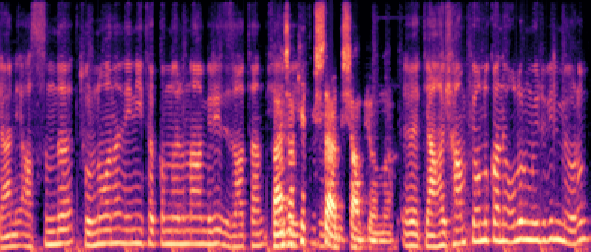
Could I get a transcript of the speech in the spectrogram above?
yani aslında turnuvanın en iyi takımlarından biriydi zaten. Bence Şey- hak etmişlerdi şampiyonluğu. Evet yani şampiyonluk hani olur muydu bilmiyorum.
